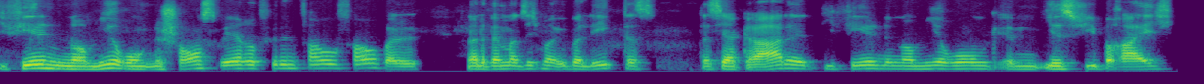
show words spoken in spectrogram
die fehlende Normierung eine Chance wäre für den VUV? Weil, meine, wenn man sich mal überlegt, dass, dass ja gerade die fehlende Normierung im ESG-Bereich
